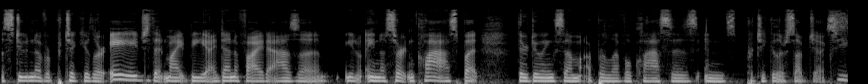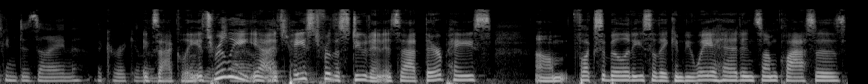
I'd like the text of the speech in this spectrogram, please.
a student of a particular age that might be identified as a, you know, in a certain class, but they're doing some upper level classes in particular subjects. So you can design the curriculum. Exactly. It's really, child. yeah, That's it's paced for the student. It's at their pace, um, flexibility so they can be way ahead in some classes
